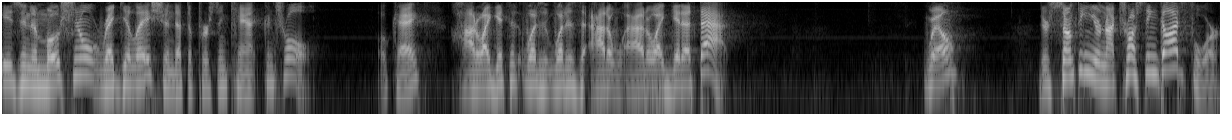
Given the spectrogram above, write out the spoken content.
is an emotional regulation that the person can't control. Okay? How do I get to what is, what is that, how do, how do I get at that? Well, there's something you're not trusting God for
